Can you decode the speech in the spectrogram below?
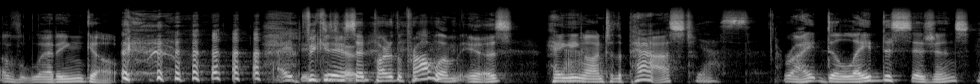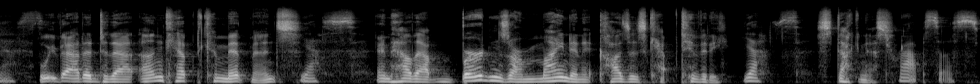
of Letting Go. I do because you said part of the problem is hanging on to the past, yes. right? Delayed decisions. Yes. We've added to that unkept commitments Yes. and how that burdens our mind and it causes captivity, Yes. stuckness. Traps us.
